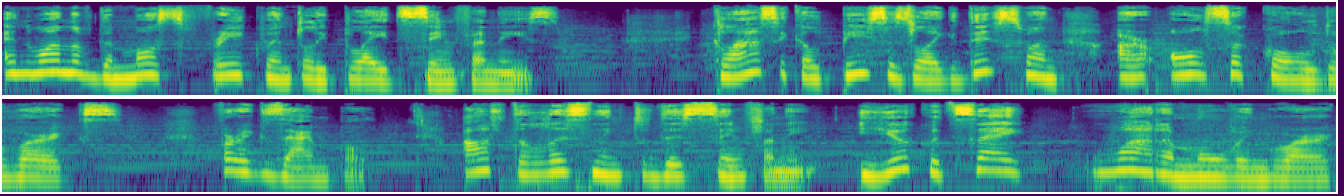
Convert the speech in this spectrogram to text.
and one of the most frequently played symphonies. Classical pieces like this one are also called works. For example, after listening to this symphony, you could say, What a moving work!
